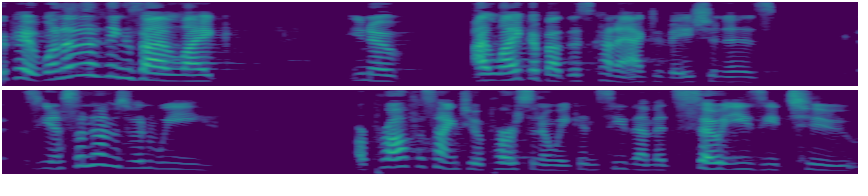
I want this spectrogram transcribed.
Okay, one of the things I like, you know, I like about this kind of activation is, you know, sometimes when we are prophesying to a person and we can see them, it's so easy to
